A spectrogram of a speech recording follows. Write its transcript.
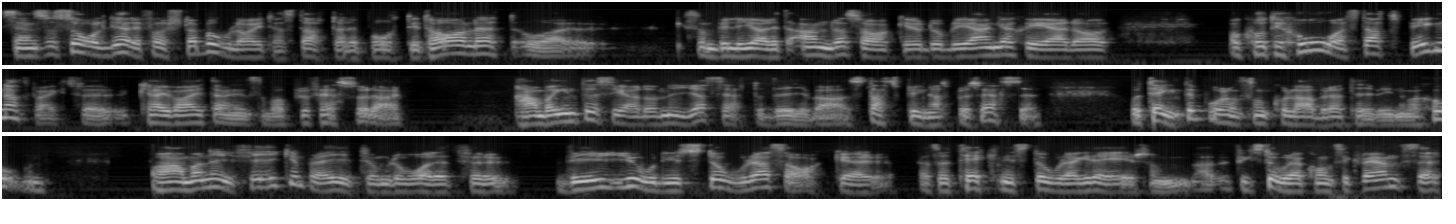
Sen så sålde jag det första bolaget jag startade på 80-talet och liksom ville göra lite andra saker och då blev jag engagerad av, av KTH, stadsbyggnad faktiskt, för Kai Vaitanen som var professor där. Han var intresserad av nya sätt att driva stadsbyggnadsprocesser och tänkte på dem som kollaborativ innovation. Och han var nyfiken på det här IT-området för vi gjorde ju stora saker, alltså tekniskt stora grejer som fick stora konsekvenser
